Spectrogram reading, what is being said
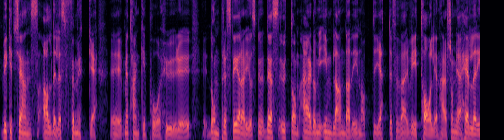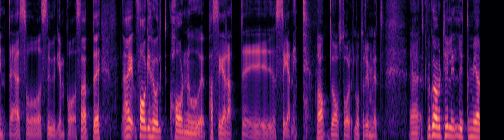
vilket känns alldeles för mycket eh, med tanke på hur eh, de presterar just nu. Dessutom är de inblandade i något jätteförvärv i Italien här som jag heller inte är så sugen på. Så att eh, nej, Fagerhult har nog passerat eh, Zenit. Ja, du avstår. Låter rimligt. Eh, ska vi gå över till lite mer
